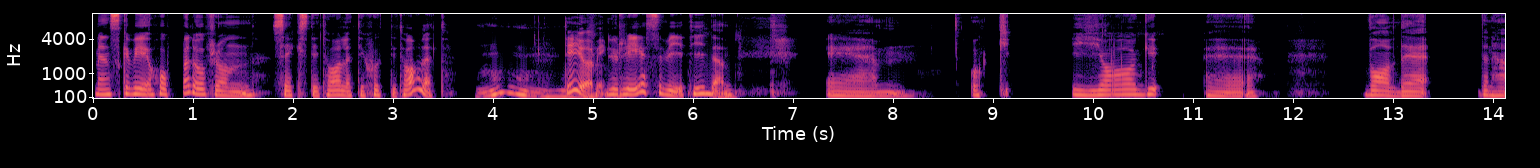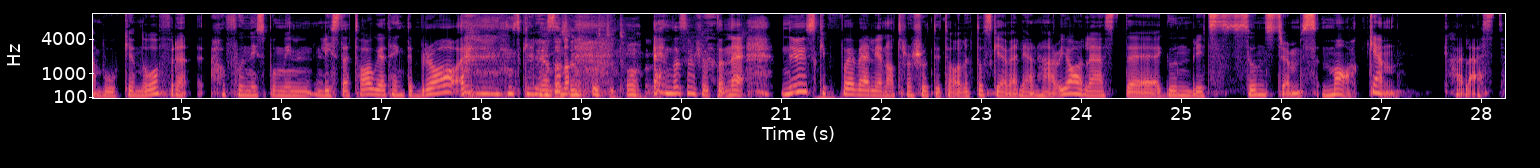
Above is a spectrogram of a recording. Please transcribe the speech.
Men ska vi hoppa då från 60-talet till 70-talet? Det gör vi. Nu reser vi i tiden. Ehm, och jag eh, valde den här boken då, för den har funnits på min lista ett tag och jag tänkte bra, ska jag läsa Ända sedan 70-talet. Ända som 17. Nej, nu ska, får jag välja något från 70-talet, då ska jag välja den här. Och jag har läst eh, Gun-Britt Sundströms Maken. Har läst.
